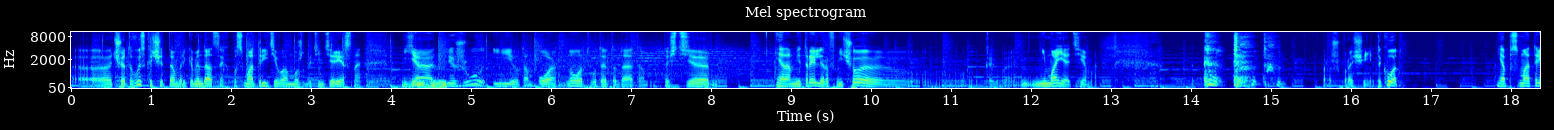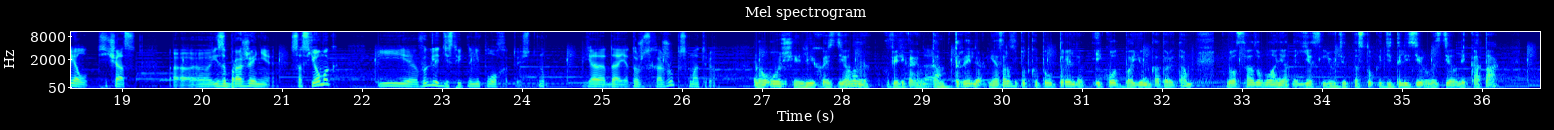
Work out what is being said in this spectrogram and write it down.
э, что-то выскочит там в рекомендациях, посмотрите, вам может быть интересно. Я mm-hmm. гляжу и вот там, о, ну вот, вот это да, там. То есть э, я там ни трейлеров, ничего, э, как бы не моя тема. Прошу прощения. Так вот, я посмотрел сейчас э, изображение со съемок, и выглядит действительно неплохо. То есть, ну, я, да, я тоже схожу, посмотрю но очень лихо сделано, великолепно. Да. Там трейлер, я сразу подкупил трейлер и код Баюн, который там, было сразу понятно, если люди настолько детализированно сделали кота,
